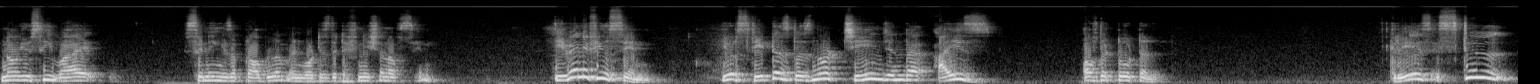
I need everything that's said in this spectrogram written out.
Now you see why sinning is a problem and what is the definition of sin. Even if you sin, your status does not change in the eyes of the total. Grace still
